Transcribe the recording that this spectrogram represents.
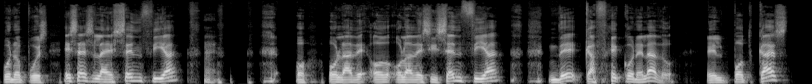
Bueno, pues esa es la esencia o, la, de, o la desisencia de Café con helado, el podcast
